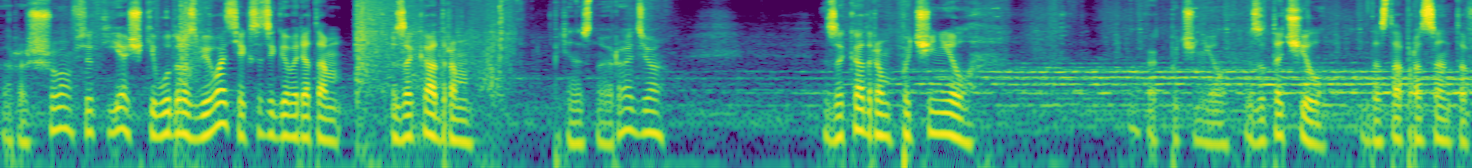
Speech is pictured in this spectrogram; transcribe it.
Хорошо, все-таки ящики буду разбивать. Я, кстати говоря, там за кадром переносное радио. За кадром починил, ну как починил, заточил до 100%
